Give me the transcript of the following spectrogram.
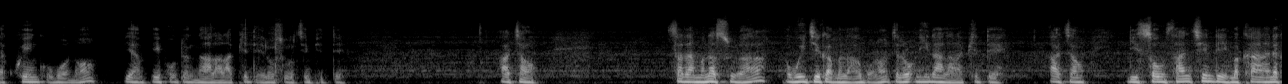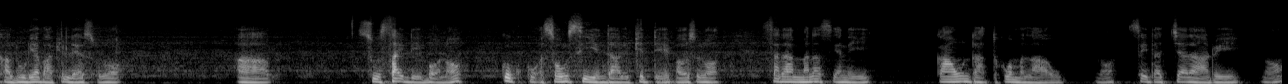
တဲ့ခွင်းကိုပေါ့နော်ပြန်ပေးဖို့အတွက်ငါလာတာဖြစ်တယ်လို့ဆိုချင်းဖြစ်တယ်အားကြောင့်စဒမနဆိုတာအဝေးကြီးကမလာဘူးပေါ့နော်ကျွန်တော်အနည်းနာလာတာဖြစ်တယ်အားကြောင့် ဒီစုံစမ်းခြင်းတွေမခံနိုင်တဲ့ခါလူတွေကဘာဖြစ်လဲဆိုတော့အာ suicide တွေပေါ့နော်ကိုကိုကိုအဆုံးစီရင်တာတွေဖြစ်တယ်ဘာလို့ဆိုတော့စာရမနစယနေကောင်းတာတခုမလာဘူးနော်စိတ်ဓာတ်ကြက်တာတွေနော်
